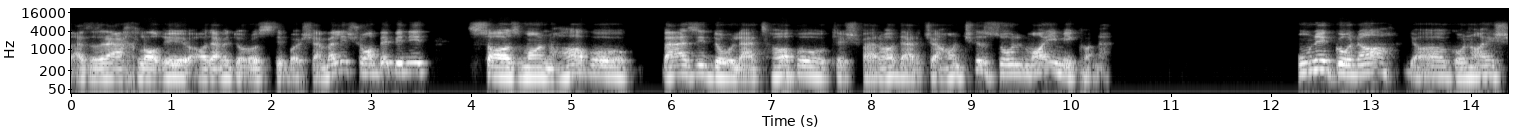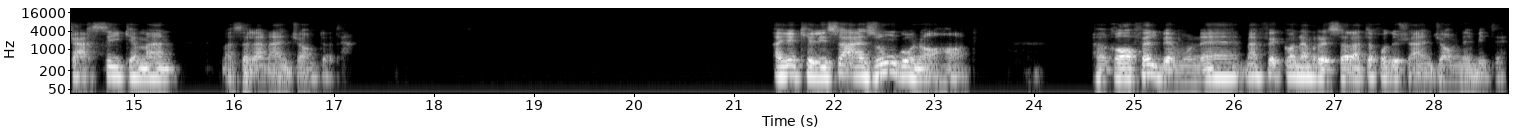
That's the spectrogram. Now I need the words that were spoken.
از نظر اخلاقی آدم درستی باشم. ولی شما ببینید سازمان ها و بعضی دولت ها و کشورها در جهان چه ظلمایی می‌کنن. اون گناه یا گناه شخصی که من مثلا انجام دادم. اگه کلیسا از اون گناهان غافل بمونه من فکر کنم رسالت خودش انجام نمیده.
